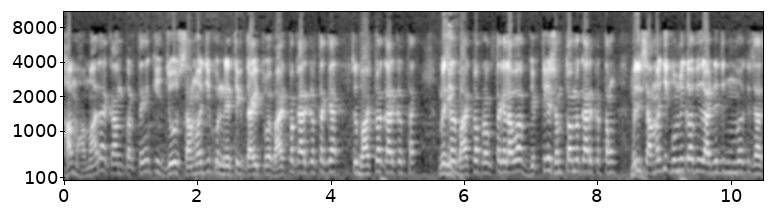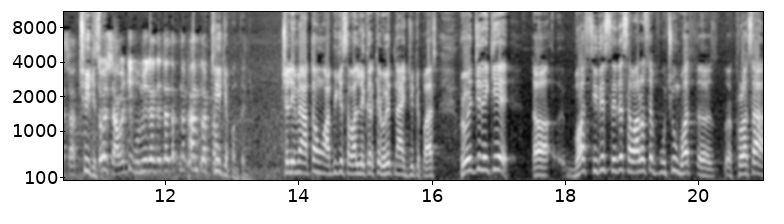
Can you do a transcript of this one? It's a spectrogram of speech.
हम हमारा काम करते हैं कि जो सामाजिक और नैतिक दायित्व है भाजपा कार्यकर्ता क्या? सिर्फ़ भाजपा कार्यकर्ता है। मैं सर भाजपा प्रवक्ता के अलावा व्यक्तिगत क्षमताओं में कार्य करता हूँ। मेरी सामाजिक भूमिका भी राजनीतिक भूमिका के साथ साथ ठीक है तो सामाजिक भूमिका के तहत अपना काम करता हूँ। ठीक है पंकज जी। चलिए मैं आता हूँ, आप ही के सवाल लेकर के रोहित नायक जी के पास। रोहित जी, देखिए बहुत सीधे सीधे सवालों से पूछूँ, बहुत थोड़ा सा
